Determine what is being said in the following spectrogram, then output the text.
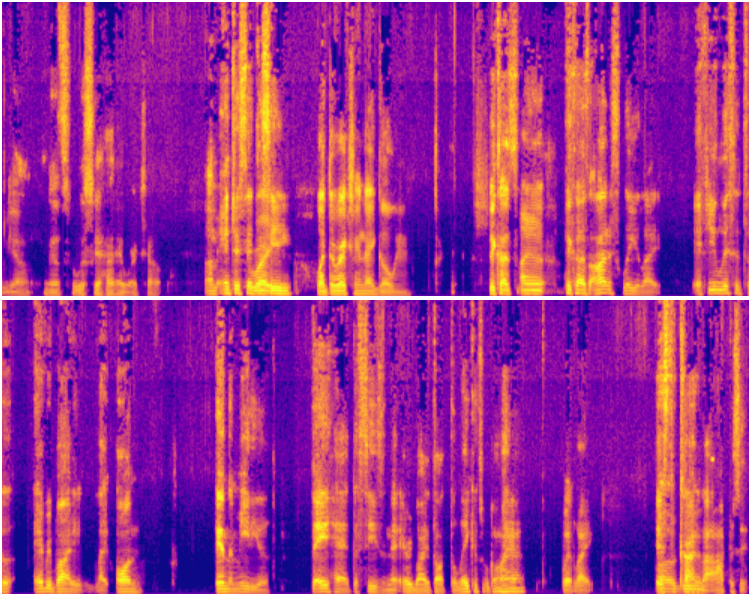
Yeah, that's we'll see how that works out. I'm interested to see what direction they go in. Because I uh, because honestly, like if you listen to everybody like on in the media, they had the season that everybody thought the Lakers were gonna have, but like it's I the kind of the opposite.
